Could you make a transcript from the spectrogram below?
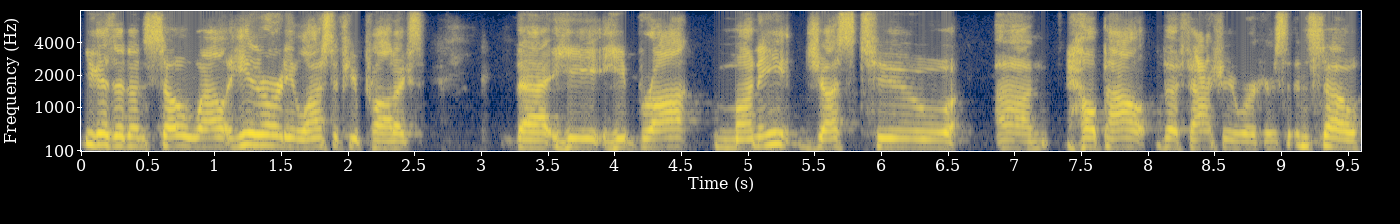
you guys have done so well. He had already launched a few products that he he brought money just to um, help out the factory workers. And so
